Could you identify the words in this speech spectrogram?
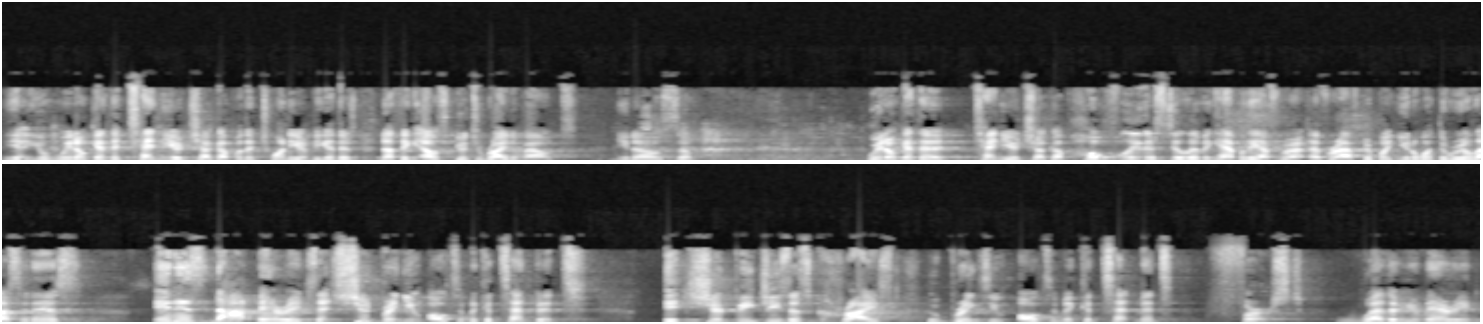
Yeah, you, we don't get the 10 year checkup or the 20 year because there's nothing else good to write about. You know, so we don't get the 10 year checkup. Hopefully they're still living happily ever, ever after. But you know what the real lesson is? It is not marriage that should bring you ultimate contentment. It should be Jesus Christ who brings you ultimate contentment first, whether you're married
